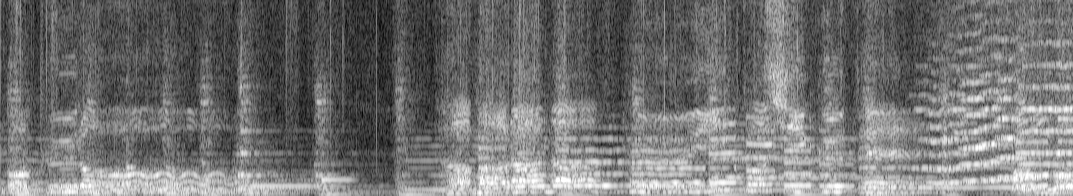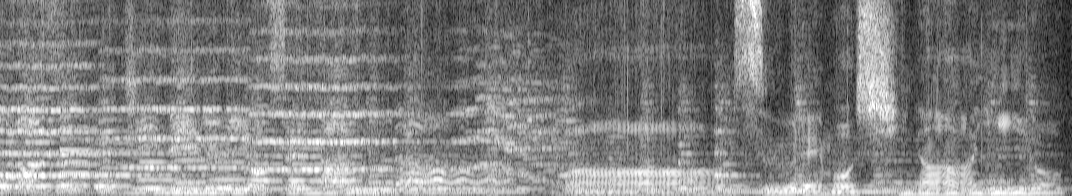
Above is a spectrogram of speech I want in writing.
泣きぼくろたまらなく愛しくて思わず唇寄せたんだ。忘れもしないよ。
